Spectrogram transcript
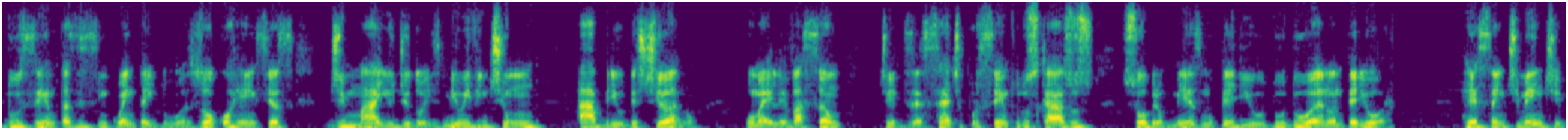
252 ocorrências de maio de 2021 a abril deste ano, uma elevação de 17% dos casos sobre o mesmo período do ano anterior. Recentemente,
